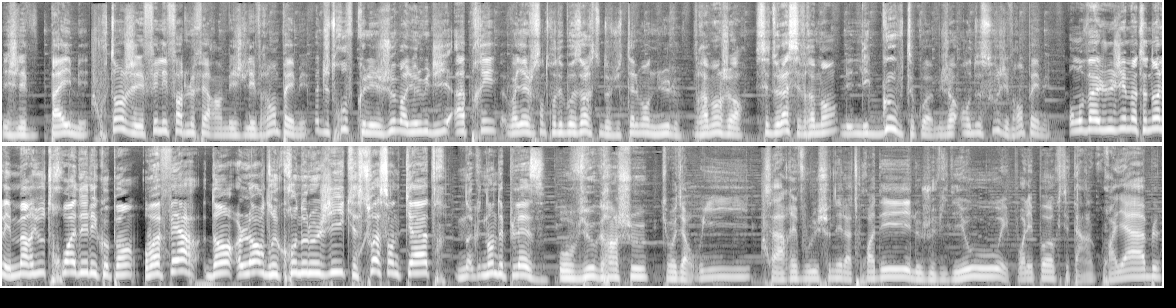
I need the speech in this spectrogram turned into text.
et je l'ai pas aimé. Pourtant j'ai fait l'effort de le faire, hein, mais je l'ai vraiment pas aimé. En fait, je trouve que les jeux Mario Luigi après Voyage au centre de Bowser ils sont devenus tellement nuls. Vraiment genre, ces deux-là c'est vraiment les, les goats quoi. Mais genre en dessous j'ai vraiment pas aimé. On va juger maintenant les Mario 3D les copains. On va faire dans l'ordre chronologique 64. N- N'en déplaise aux vieux grincheux qui vont dire oui, ça a révolutionné la 3D et le jeu vidéo et pour l'époque c'était incroyable.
